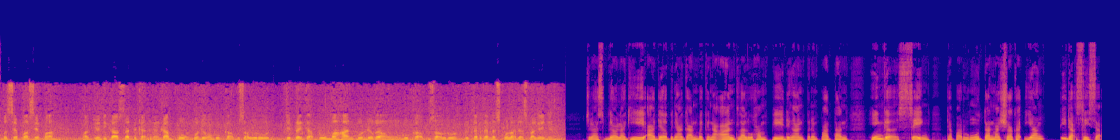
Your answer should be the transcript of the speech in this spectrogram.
bersepa-sepa. Maksudnya di kawasan dekat dengan kampung pun dia orang buka pusat urut. Di peringkat perumahan pun dia orang buka pusat urut dekat dengan sekolah dan sebagainya. Jelas beliau lagi ada perniagaan berkenaan terlalu hampir dengan penempatan hingga sering dapat rungutan masyarakat yang tidak selesa.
